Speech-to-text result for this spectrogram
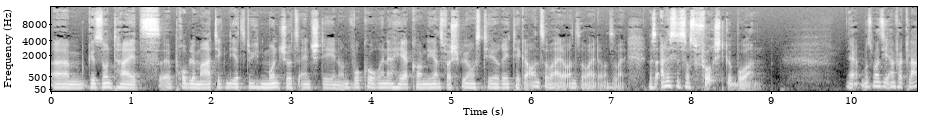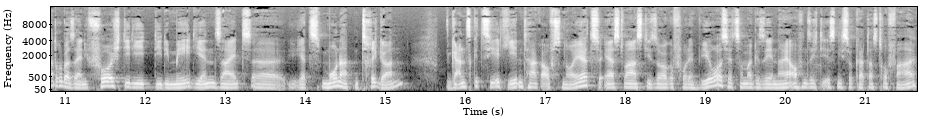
ähm, Gesundheitsproblematiken, die jetzt durch den Mundschutz entstehen und wo Corona herkommt, die ganzen Verschwörungstheoretiker und so weiter und so weiter und so weiter. Das alles ist aus Furcht geboren. Ja, muss man sich einfach klar drüber sein. Die Furcht, die die, die, die Medien seit äh, jetzt Monaten triggern, ganz gezielt jeden Tag aufs Neue. Zuerst war es die Sorge vor dem Virus. Jetzt haben wir gesehen, naja, offensichtlich ist nicht so katastrophal.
